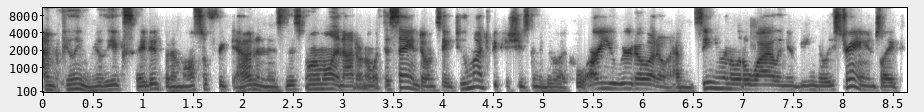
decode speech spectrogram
I'm feeling really excited, but I'm also freaked out. And is this normal? And I don't know what to say. And don't say too much because she's going to be like, "Who are you, weirdo? I don't I haven't seen you in a little while, and you're being really strange." Like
